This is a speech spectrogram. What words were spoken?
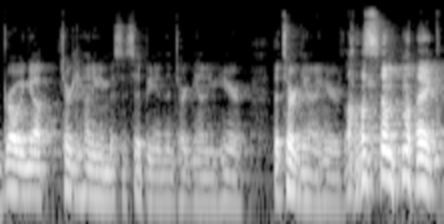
growing up turkey hunting in Mississippi and then turkey hunting here, the turkey hunting here is awesome. like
